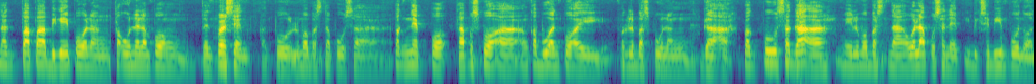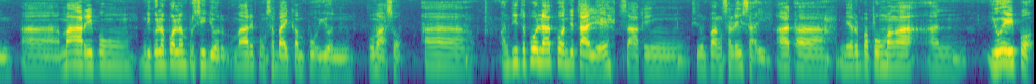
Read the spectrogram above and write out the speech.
nagpapabigay po ng pauna lang pong 10% pag po lumabas na po sa pag-NEP po. Tapos po, ah, ang kabuuan po ay paglabas po ng GAA. Pag po sa GAA, may lumabas na wala po sa NEP, ibig sabihin po nun, ah, maaari pong, hindi ko lang po alam procedure, maaari pong sa BICAM po yun pumasok. Ah, andito po lahat po ang detalye sa aking sinumpang salaysay at ah, meron pa pong mga an, UA po,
